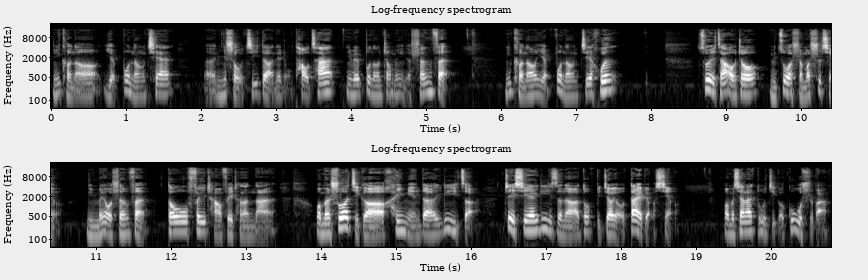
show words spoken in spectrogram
你可能也不能签呃你手机的那种套餐，因为不能证明你的身份，你可能也不能结婚。所以在澳洲，你做什么事情，你没有身份都非常非常的难。我们说几个黑民的例子。这些例子呢都比较有代表性，我们先来读几个故事吧。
